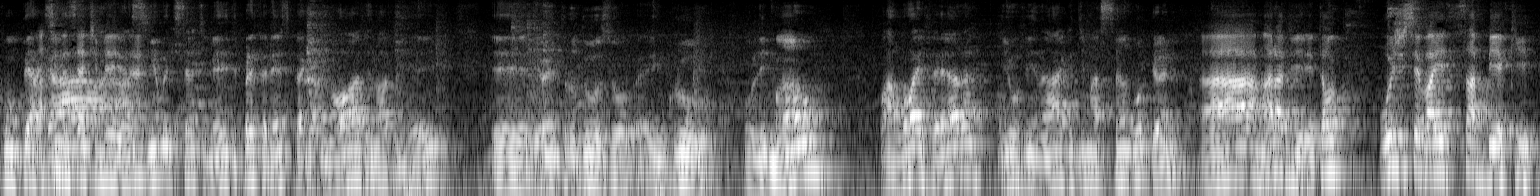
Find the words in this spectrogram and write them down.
Com pH acima de 7,5, né? Acima de 7,5, de preferência pH 9, 9,5. Eu introduzo, incluo o limão, o aloe vera e o vinagre de maçã orgânica. Ah, maravilha. Então, hoje você vai saber aqui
